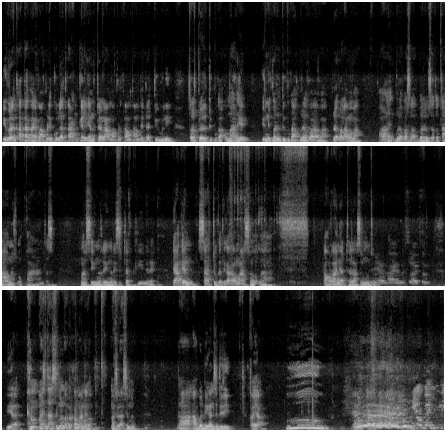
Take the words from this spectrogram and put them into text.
Ibarat kata kayak pabrik gula trangkil yang udah lama bertahun-tahun tidak dihuni terus baru dibuka kemarin. Ini baru dibuka berapa pak? Berapa lama pak? Paling berapa saat baru satu tahun mas. Oh pantas masih ngeri-ngeri sedap gini deh yakin sadu ketika kamu masuk wah auranya udah langsung muncul Iya, masih tak simen kok rekamannya kok. Masih tak simen. Tak abadikan sendiri. Kayak uh. Ya Mbak Yuli.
